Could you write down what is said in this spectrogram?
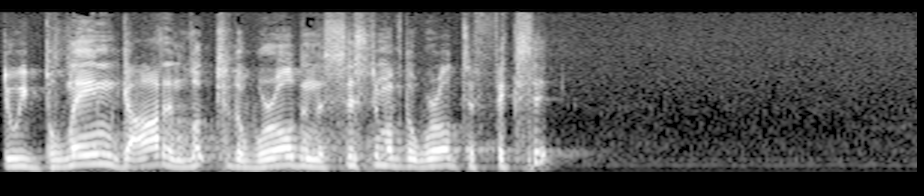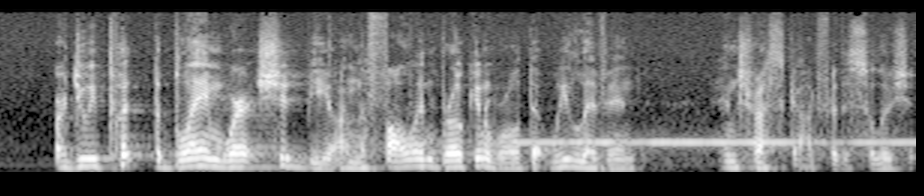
Do we blame God and look to the world and the system of the world to fix it? Or do we put the blame where it should be on the fallen, broken world that we live in and trust God for the solution.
